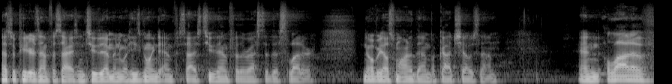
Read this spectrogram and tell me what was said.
That's what Peter's emphasizing to them and what he's going to emphasize to them for the rest of this letter. Nobody else wanted them, but God chose them. And a lot of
